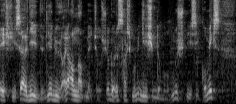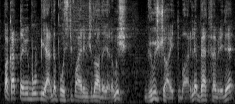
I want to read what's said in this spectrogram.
eşcinsel değildir diye dünyaya anlatmaya çalışıyor. Böyle saçma bir girişimde bulunmuş DC Comics. Fakat tabii bu bir yerde pozitif ayrımcılığa da yaramış. Gümüş Çağı itibariyle Bat Family'de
